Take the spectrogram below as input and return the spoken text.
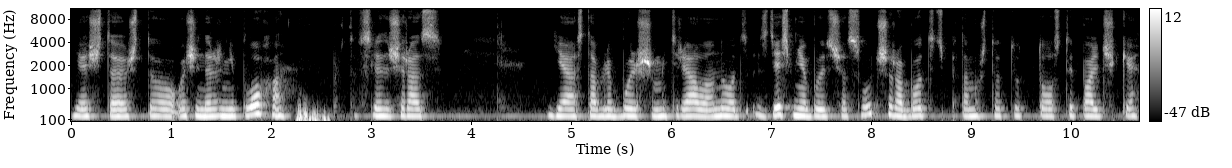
я считаю, что очень даже неплохо. Просто в следующий раз я оставлю больше материала. Ну вот здесь мне будет сейчас лучше работать, потому что тут толстые пальчики.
